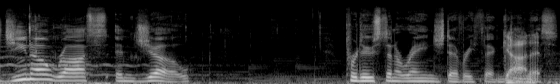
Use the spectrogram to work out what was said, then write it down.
Gino, Ross, and Joe produced and arranged everything. Got it. This.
